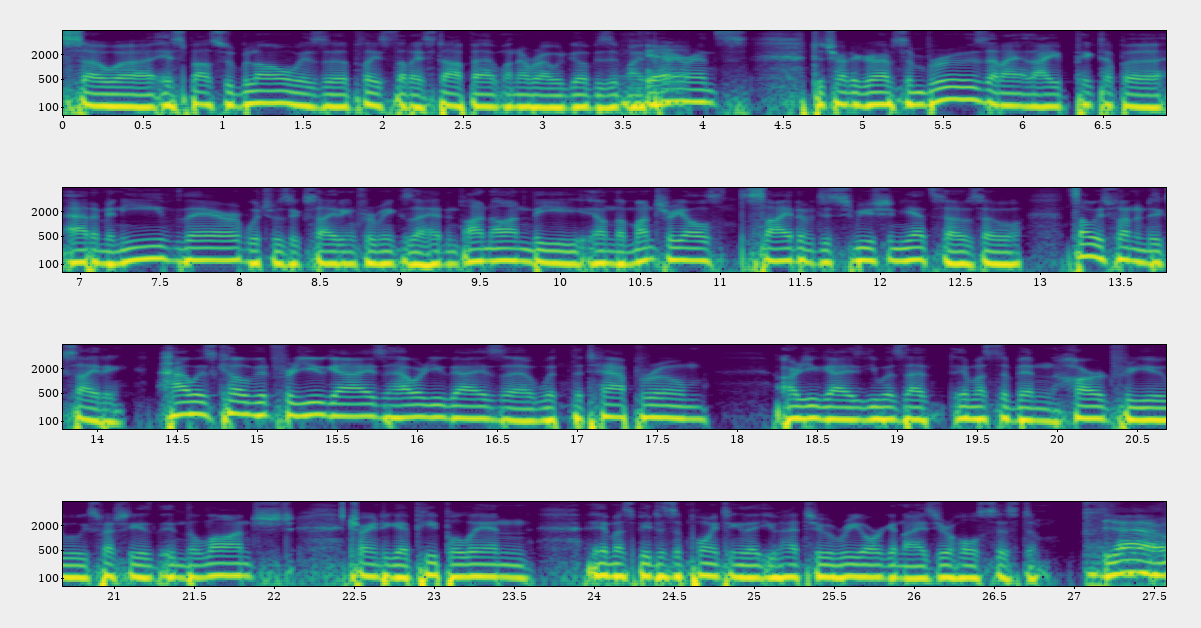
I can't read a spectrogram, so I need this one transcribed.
So uh, Espace Houblon is a place that I stop at whenever I would go visit my Yeah. parents to try to grab some brews, and I, I picked up a Adam and Eve there, which was exciting for me because I hadn't on on the on the Montreal side of distribution yet. So so it's always fun and exciting. How is COVID for you guys? How are you guys uh, with the tap room? Are you guys? You was that? It must have been hard for you, especially in the launch, trying to get people in. It must be disappointing that you had to reorganize your whole system. Yeah,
